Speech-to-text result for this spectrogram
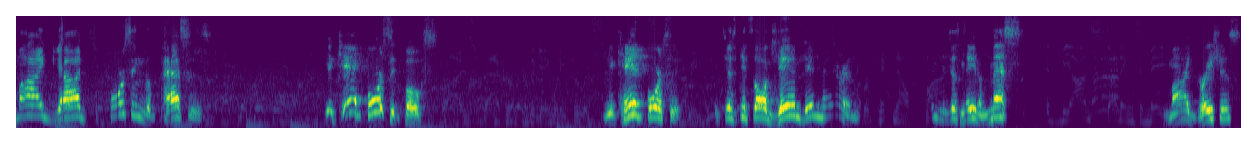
My God, forcing the passes. You can't force it, folks. You can't force it. It just gets all jammed in there and you just made a mess. My gracious.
